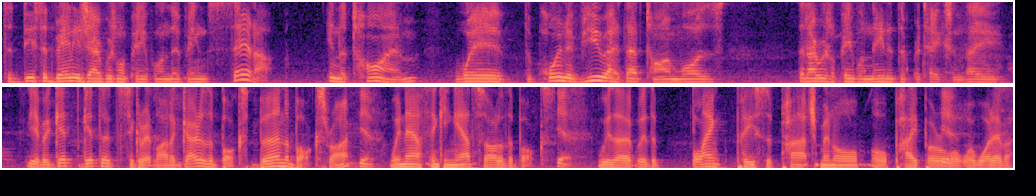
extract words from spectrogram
to disadvantage Aboriginal people, and they've been set up in a time where the point of view at that time was that Aboriginal people needed the protection. They Yeah, but get get the cigarette lighter, go to the box, burn the box, right? Yeah. We're now thinking outside of the box. Yeah. With a with a blank piece of parchment or, or paper Yeah. or, or whatever.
